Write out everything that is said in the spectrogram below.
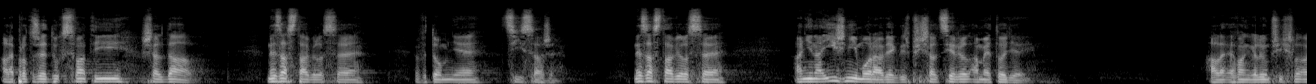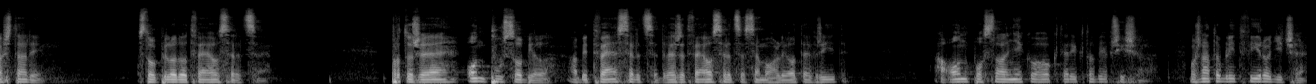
ale protože Duch Svatý šel dál. Nezastavil se v domě císaře. Nezastavil se ani na Jižní Moravě, když přišel Cyril a Metoděj. Ale evangelium přišlo až tady. Vstoupilo do tvého srdce protože on působil, aby tvé srdce, dveře tvého srdce se mohly otevřít a on poslal někoho, který k tobě přišel. Možná to byli tví rodiče,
